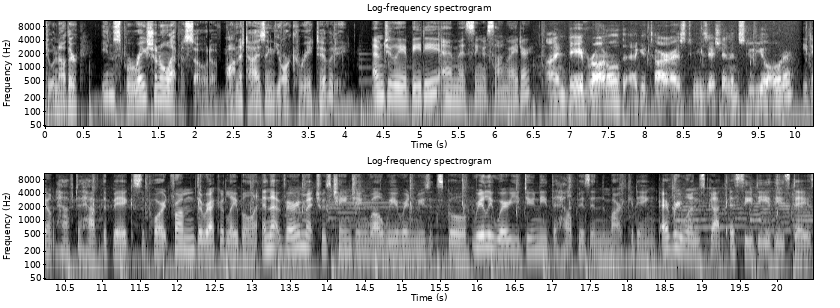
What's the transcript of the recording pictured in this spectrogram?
to another inspirational episode of Monetizing Your Creativity. I'm Julia Beatty. I'm a singer songwriter. I'm Dave Ronald, a guitarist, musician, and studio owner. You don't have to have the big support from the record label, and that very much was changing while we were in music school. Really, where you do need the help is in the marketing. Everyone's got a CD these days.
